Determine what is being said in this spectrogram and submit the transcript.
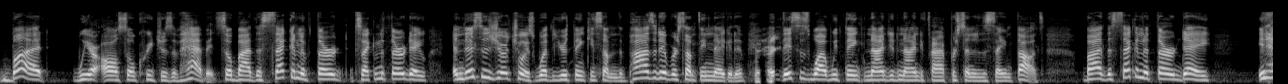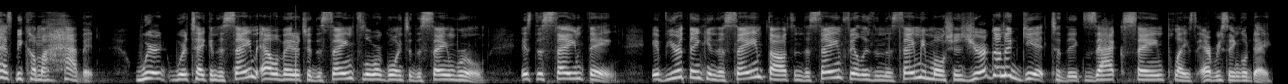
but we are also creatures of habit. So by the second of third second or third day, and this is your choice whether you're thinking something positive or something negative. Right. This is why we think 90 to 95% of the same thoughts. By the second or third day, it has become a habit we're we're taking the same elevator to the same floor, going to the same room. It's the same thing. If you're thinking the same thoughts and the same feelings and the same emotions, you're going to get to the exact same place every single day.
